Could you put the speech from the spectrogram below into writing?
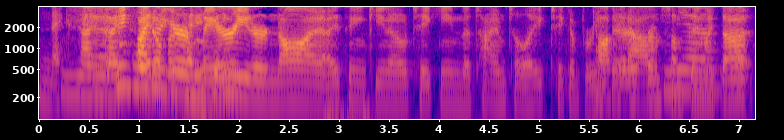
next time you guys I think fight whether over you're married things. or not, I think you know taking the time to like take a Talk breather from something Yeah. like that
